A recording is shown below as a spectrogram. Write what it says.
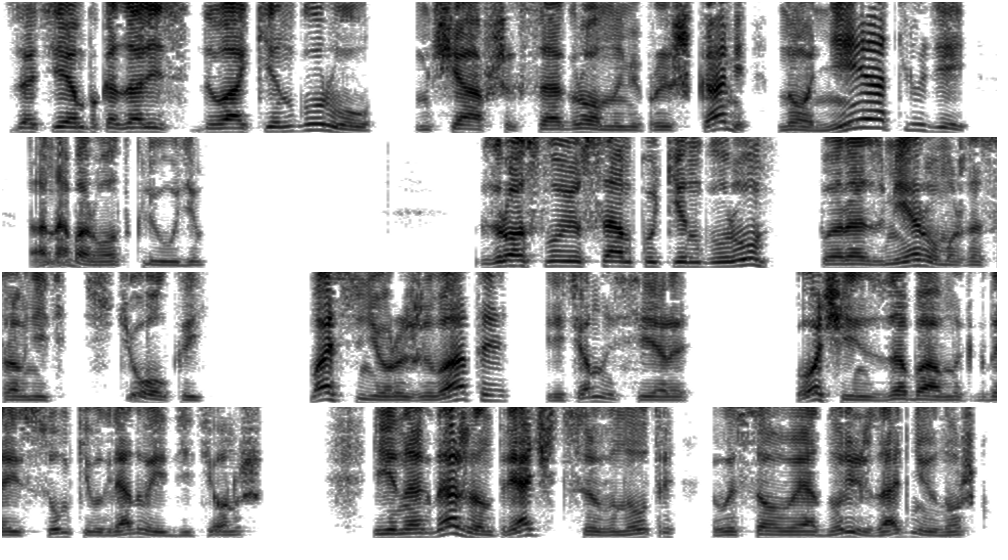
Затем показались два кенгуру, мчавшихся огромными прыжками, но не от людей, а наоборот к людям. Взрослую самку кенгуру по размеру можно сравнить с телкой. Масть у нее рыжеватая, или темно-серое. Очень забавно, когда из сумки выглядывает детеныш. И иногда же он прячется внутрь, высовывая одну лишь заднюю ножку.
